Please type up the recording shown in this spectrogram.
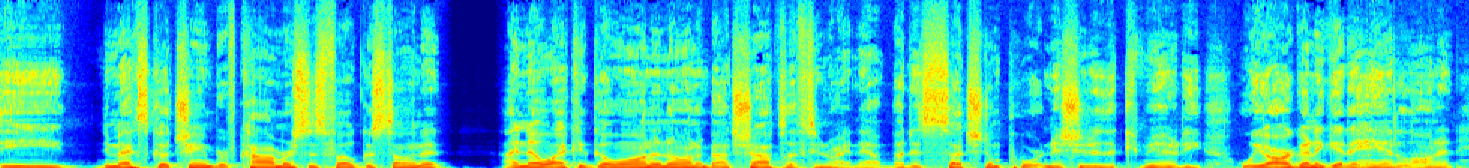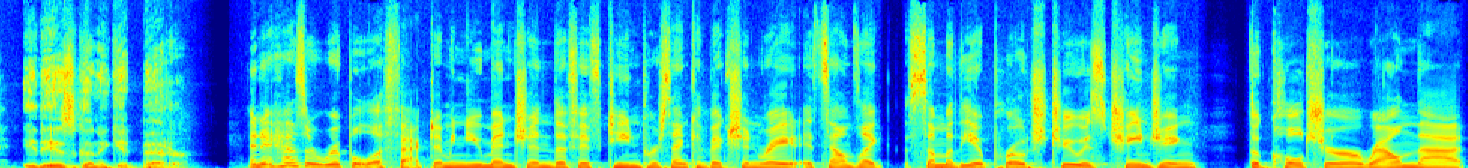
The New Mexico Chamber of Commerce is focused on it. I know I could go on and on about shoplifting right now, but it's such an important issue to the community. We are going to get a handle on it. It is going to get better. And it has a ripple effect. I mean, you mentioned the 15% conviction rate. It sounds like some of the approach too is changing the culture around that.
